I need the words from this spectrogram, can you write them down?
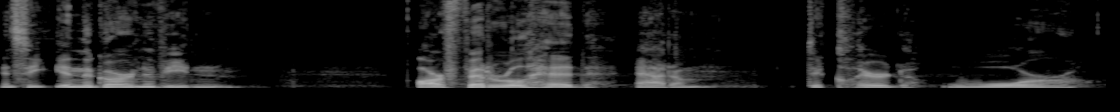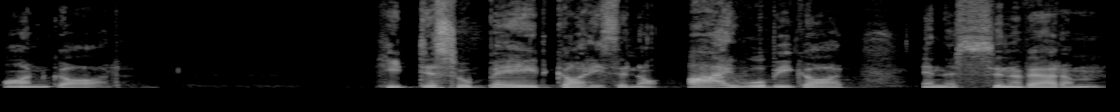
And see, in the Garden of Eden, our federal head, Adam, declared war on God. He disobeyed God. He said, No, I will be God. And the sin of Adam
